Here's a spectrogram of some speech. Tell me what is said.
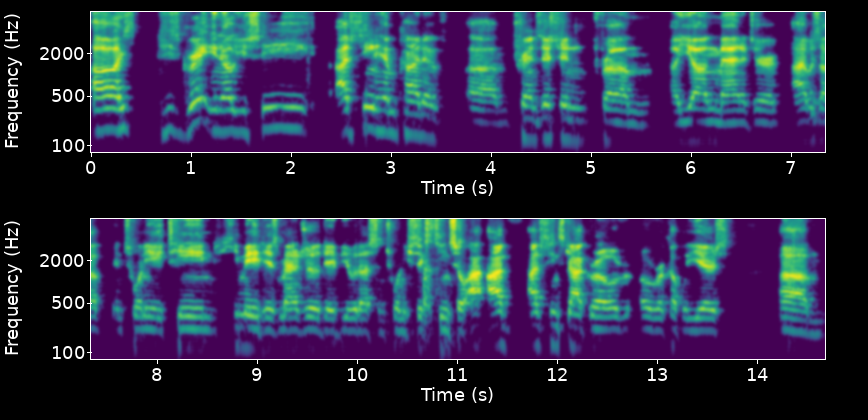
Uh, he's he's great. You know, you see, I've seen him kind of um, transition from a young manager. I was up in 2018. He made his managerial debut with us in 2016. So I, I've I've seen Scott grow over, over a couple years. Um,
